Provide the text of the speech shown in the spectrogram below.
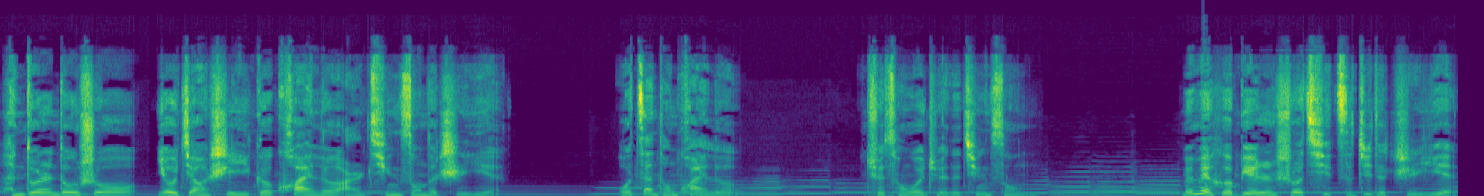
很多人都说幼教是一个快乐而轻松的职业，我赞同快乐，却从未觉得轻松。每每和别人说起自己的职业，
